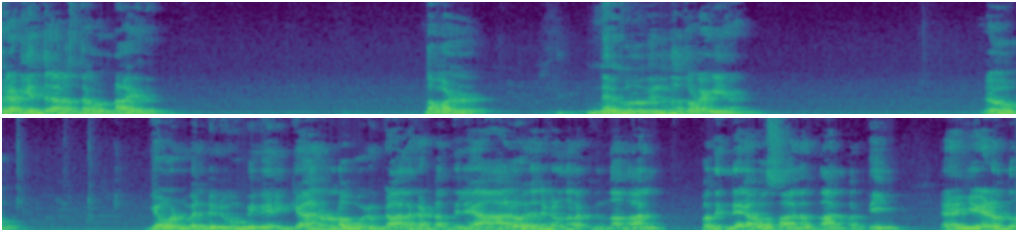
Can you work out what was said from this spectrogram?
ഒരു അടിയന്തരാവസ്ഥ ഉണ്ടായത്? നമ്മൾ നെഹ്റുവിൽ നിന്ന് തുടങ്ങിയ ഒരു ഗവൺമെന്റ് രൂപീകരിക്കാനുള്ള ഒരു കാലഘട്ടത്തിലെ ആലോചനകൾ നടക്കുന്ന നാൽപ്പതിന്റെ അവസാന നാൽപ്പത്തി ഏഴൊന്ന്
